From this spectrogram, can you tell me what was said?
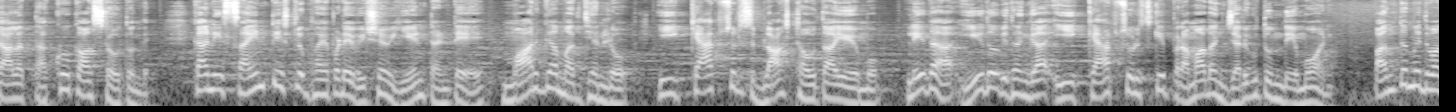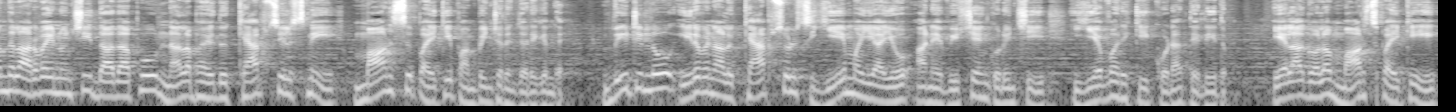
చాలా తక్కువ కాస్ట్ అవుతుంది. కానీ సైంటిస్టులు భయపడే విషయం ఏంటంటే మార్గ మధ్యంలో ఈ క్యాప్సూల్స్ బ్లాస్ట్ అవుతాయేమో లేదా ఏదో విధంగా ఈ క్యాప్సూల్స్కి ప్రమాదం జరుగుతుందేమో అని. పంతొమ్మిది వందల అరవై నుంచి దాదాపు నలభై ఐదు క్యాప్సూల్స్ని మార్స్ పైకి పంపించడం జరిగింది. వీటిలో ఇరవై నాలుగు క్యాప్సూల్స్ ఏమయ్యాయో అనే విషయం గురించి ఎవరికీ కూడా తెలియదు ఎలాగోలా మార్స్ పైకి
